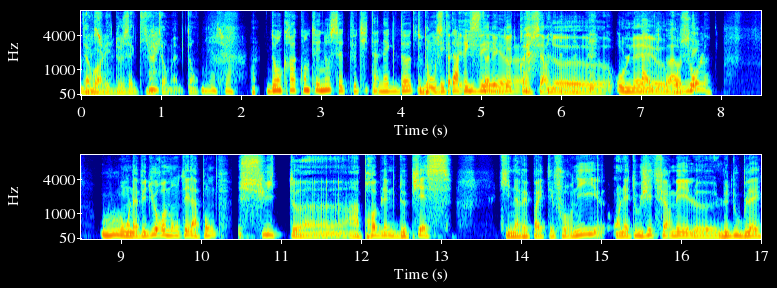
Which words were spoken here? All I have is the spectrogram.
d'avoir les deux activités en même temps. Bien sûr. Donc, racontez-nous cette petite anecdote Donc, il est arrivé. Cette anecdote euh, concerne euh, Aulnay-Rossaul. Bah où on avait dû remonter la pompe suite à un problème de pièces qui n'avait pas été fourni. On est obligé de fermer le, le doublet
